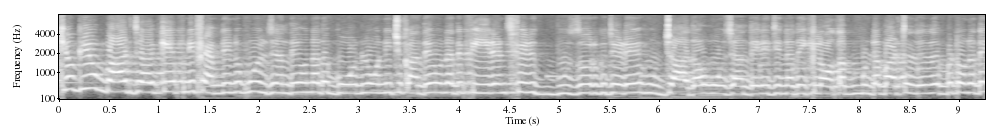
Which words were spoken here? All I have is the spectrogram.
ਕਿਉਂਕਿ ਉਹ ਬਾਹਰ ਜਾ ਕੇ ਆਪਣੀ ਫੈਮਿਲੀ ਨੂੰ ਭੁੱਲ ਜਾਂਦੇ, ਉਹਨਾਂ ਦਾ ਗੋਲਡ ਲੋਨ ਨਹੀਂ ਚੁਕਾਉਂਦੇ, ਉਹਨਾਂ ਦੇ ਪੇਰੈਂਟਸ ਫਿਰ ਬਜ਼ੁਰਗ ਜਿਹੜੇ ਹੁਣ ਜ਼ਿਆਦਾ ਹੋ ਜਾਂਦੇ ਨੇ, ਜਿਨ੍ਹਾਂ ਦਾ ਇਕਲੌਤਾ ਮੁੰਡਾ ਬਾਹਰ ਚਲ ਜਾਂਦਾ ਬਟ ਉਹਨਾਂ ਦੇ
